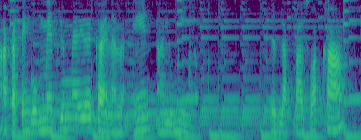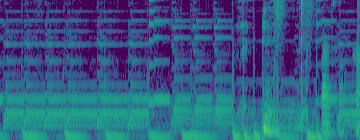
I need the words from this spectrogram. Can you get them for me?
Acá tengo un metro y medio de cadena en aluminio. Entonces la paso acá. Paso acá.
